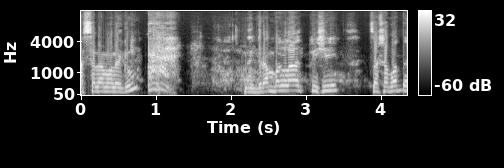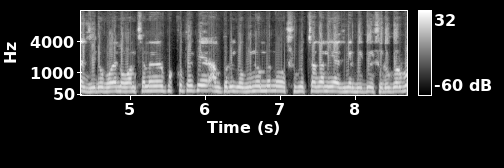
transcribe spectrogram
আসসালামু আলাইকুম। গ্রাম বাংলা কৃষি চাষাবাদ জিরো পয়েন্ট ওয়ান চ্যানেলের পক্ষ থেকে আন্তরিক অভিনন্দন ও শুভেচ্ছা জানিয়ে আজকের ভিডিও শুরু করব।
